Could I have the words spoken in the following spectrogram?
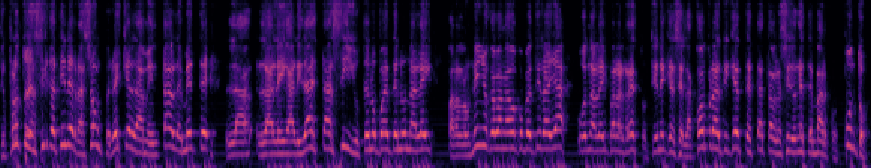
de pronto Yacirca tiene razón, pero es que lamentablemente la, la legalidad está así y usted no puede tener una ley para los niños que van a competir allá o una ley para el resto. Tiene que ser la compra de etiqueta está establecido en este marco. Punto.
